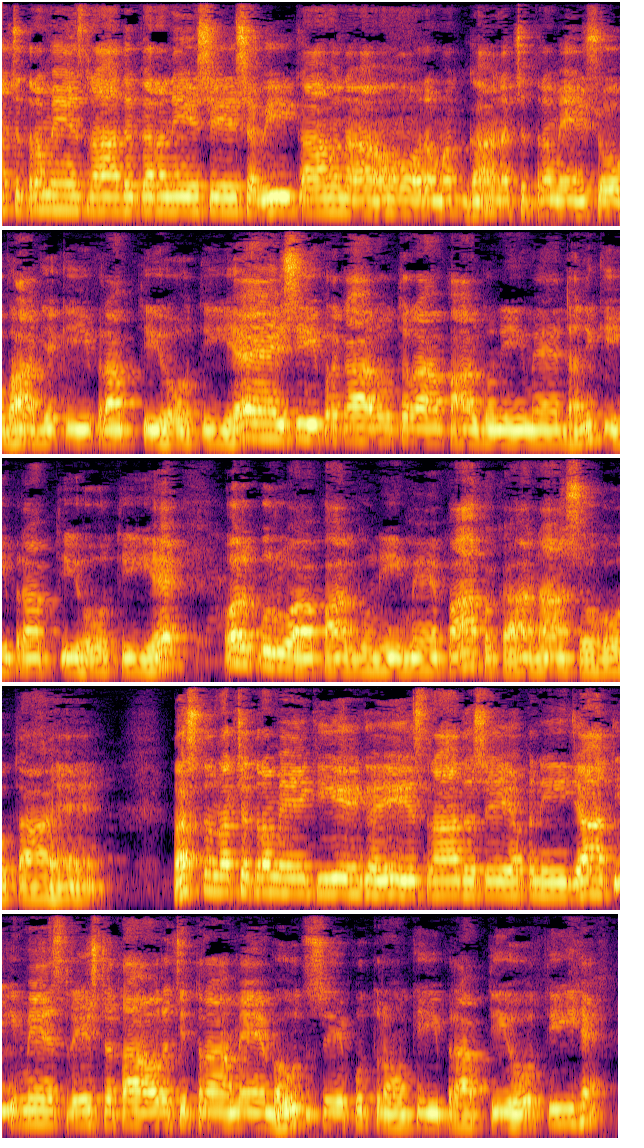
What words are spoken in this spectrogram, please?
नक्षत्र में श्राद्ध करने से सभी कामनाओं और मग्घा नक्षत्र में सौभाग्य की प्राप्ति होती है। इसी प्रकार उत्तरा फाल्गुनी में धन की प्राप्ति होती है और पूर्वा फाल्गुनी में पाप का नाश होता है। हस्त नक्षत्र में किए गए श्राद्ध से अपनी जाति में श्रेष्ठता और चित्रा में बहुत से पुत्रों की प्राप्ति होती है।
